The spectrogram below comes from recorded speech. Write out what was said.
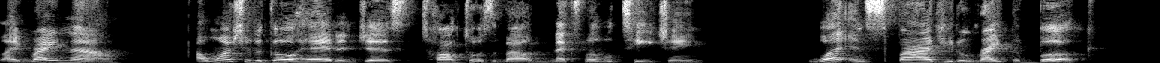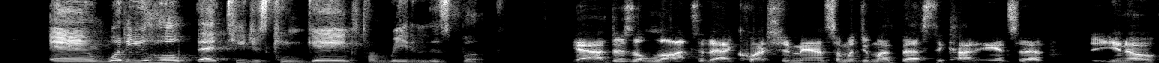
like right now, I want you to go ahead and just talk to us about next level teaching. What inspired you to write the book? And what do you hope that teachers can gain from reading this book? Yeah, there's a lot to that question, man. So I'm gonna do my best to kind of answer that. You know,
